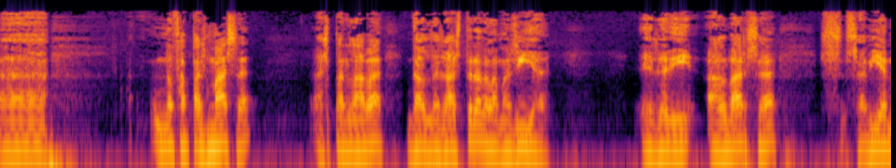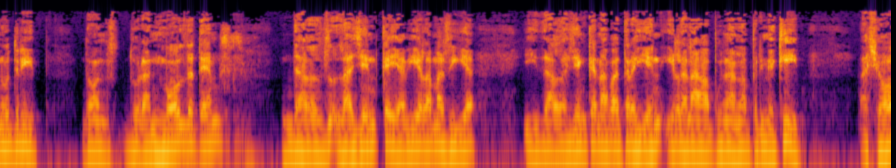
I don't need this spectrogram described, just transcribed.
Eh, no fa pas massa es parlava del desastre de la Masia. És a dir, el Barça s'havia nutrit doncs, durant molt de temps de la gent que hi havia a la Masia i de la gent que anava traient i l'anava posant al primer equip això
